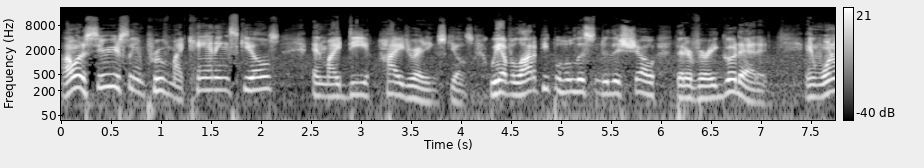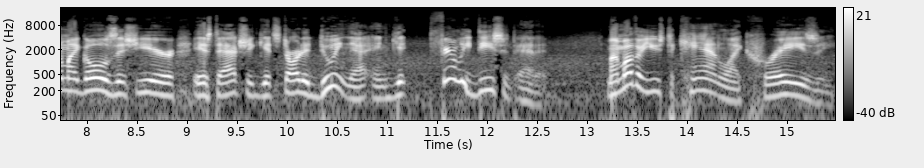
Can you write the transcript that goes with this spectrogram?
I want to seriously improve my canning skills and my dehydrating skills. We have a lot of people who listen to this show that are very good at it, and one of my goals this year is to actually get started doing that and get fairly decent at it. My mother used to can like crazy,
